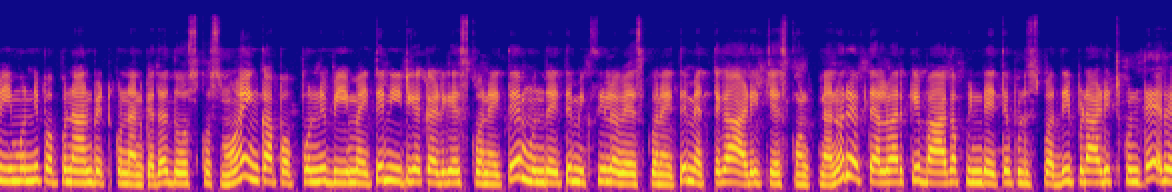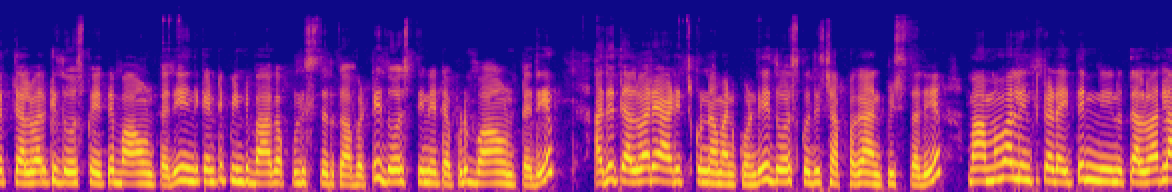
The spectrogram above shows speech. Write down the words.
బియ్యముని పప్పు నానబెట్టుకున్నాను కదా దోశ కోసము. ఇంకా పప్పుని బియ్యం అయితే నీట్గా కడిగేసుకొని అయితే ముందైతే మిక్సీలో వేసుకొని అయితే మెత్తగా ఆడిచ్చేసుకుంటున్నాను. రేపు తెల్లవారికి బాగా పిండి అయితే పులిసిపోద్ది. ఇప్పుడు ఆడించుకుంటే రేపు తెల్లవారికి దోశకు అయితే బాగుంటుంది. ఎందుకంటే పిండి బాగా పులుస్తుంది కాబట్టి దోశ తినేటప్పుడు బాగుంటుంది. అదే తెల్లవారే ఆడించుకున్నాం అనుకోండి దోశ కొద్దిగా చప్పగా అనిపిస్తుంది. మా అమ్మ వాళ్ళ ఇంటికాడ అయితే నేను తెల్లవారులో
